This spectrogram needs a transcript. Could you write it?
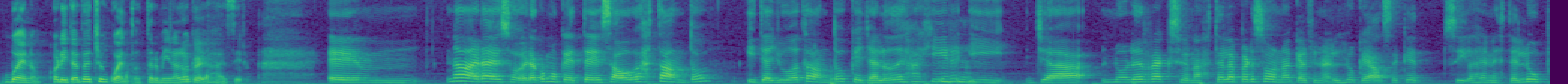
Bueno, ahorita te echo un cuento, termina lo Ok. que vas a decir. Em, nada, era eso, era como que te desahogas tanto y te ayuda tanto que ya lo dejas ir y ya no le reaccionaste a la persona, que al final es lo que hace que sigas en este loop,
